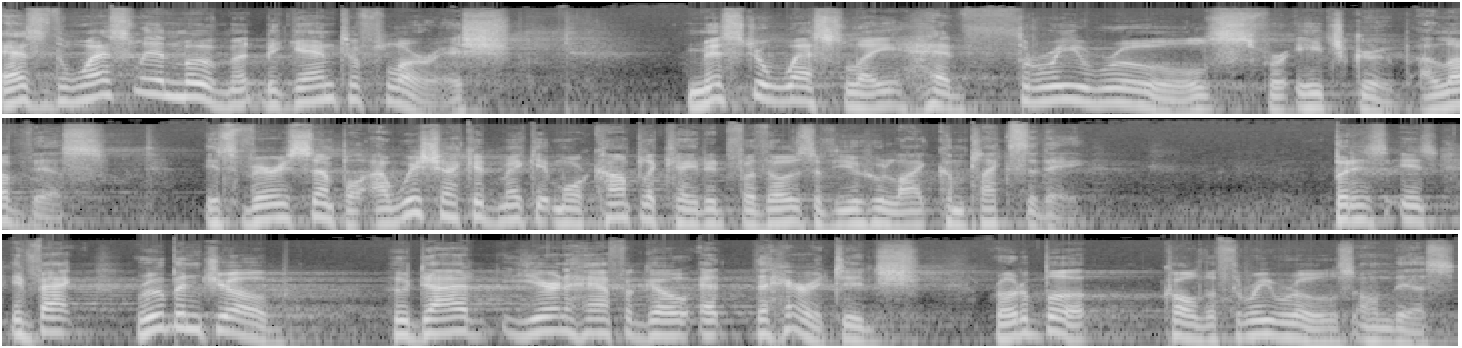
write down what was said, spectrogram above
As the Wesleyan movement began to flourish, Mr. Wesley had three rules for each group. I love this. It's very simple. I wish I could make it more complicated for those of you who like complexity. But it's, it's, in fact, Reuben Job, who died a year and a half ago at the Heritage, wrote a book called The Three Rules on this.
